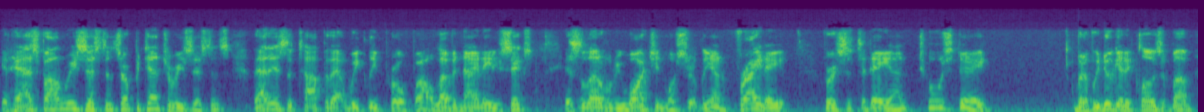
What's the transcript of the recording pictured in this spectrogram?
it has found resistance or potential resistance. That is the top of that weekly profile. 11.986 is the level we'll be watching most certainly on Friday versus today on Tuesday. But if we do get a close above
